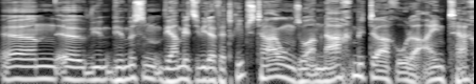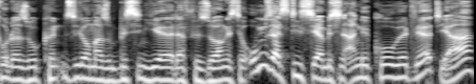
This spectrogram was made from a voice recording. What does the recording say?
ähm, äh, wir, wir müssen, wir haben jetzt wieder Vertriebstagung, so am Nachmittag oder einen Tag oder so, könnten Sie doch mal so ein bisschen hier dafür sorgen, dass der Umsatz dieses Jahr ein bisschen angekurbelt wird, ja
